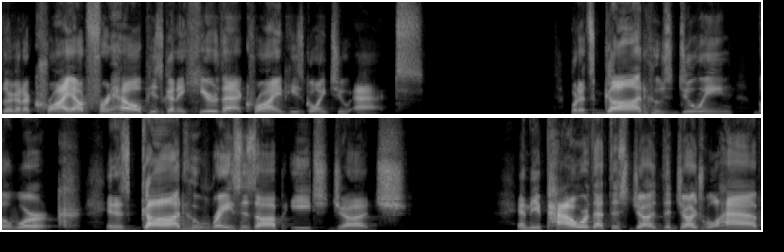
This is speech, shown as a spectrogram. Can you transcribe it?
They're going to cry out for help. He's going to hear that cry and he's going to act. But it's God who's doing the work. It is God who raises up each judge. And the power that this judge, the judge will have,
